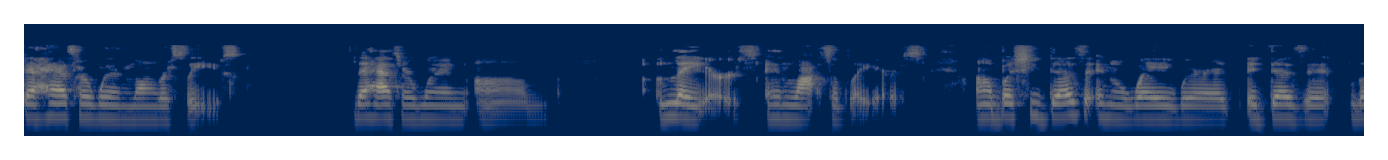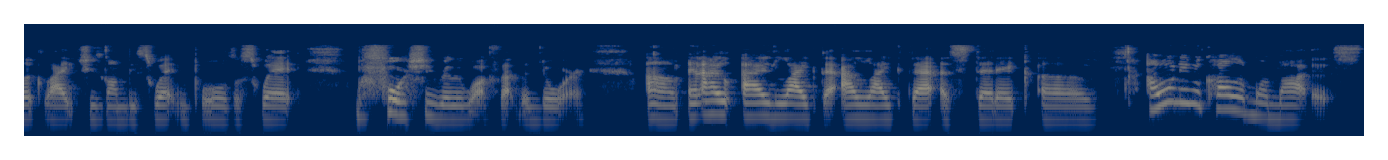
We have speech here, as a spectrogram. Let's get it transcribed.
that has her wearing longer sleeves, that has her wearing um layers and lots of layers. Um, but she does it in a way where it doesn't look like she's gonna be sweating pools of sweat before she really walks out the door. Um, and I, I like that. I like that aesthetic of I won't even call it more modest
